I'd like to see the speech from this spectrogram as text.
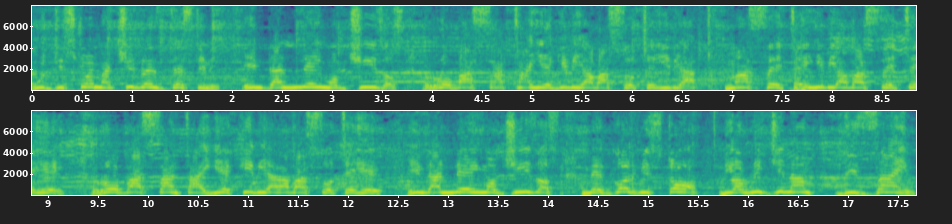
will destroy my children's destiny in the name of Jesus. Roba sata yegili abasote iria. Masete iri abasete ye. Roba santa yekiri abasote ye. In the name of Jesus, may God restore the original design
